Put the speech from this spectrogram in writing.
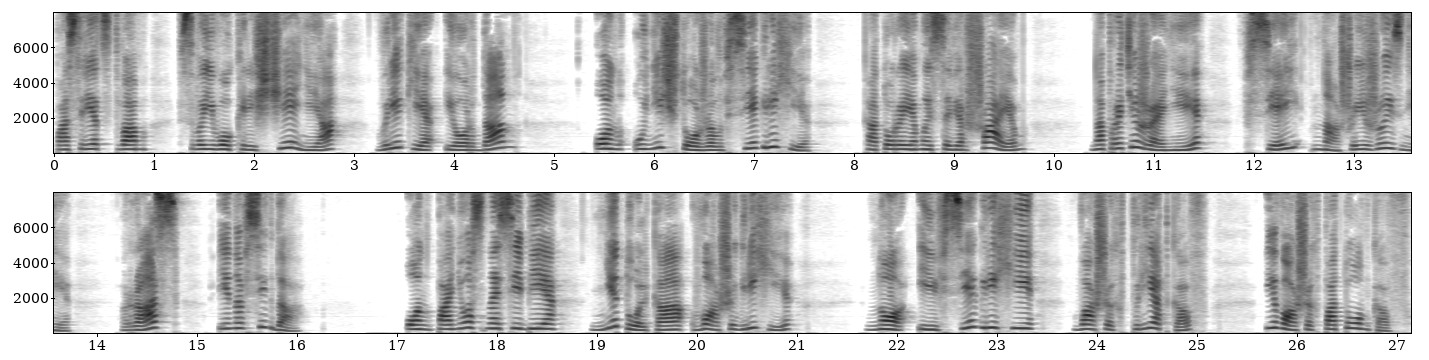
посредством своего крещения в реке Иордан, Он уничтожил все грехи, которые мы совершаем на протяжении всей нашей жизни, раз и навсегда. Он понес на себе не только ваши грехи, но и все грехи ваших предков и ваших потомков,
